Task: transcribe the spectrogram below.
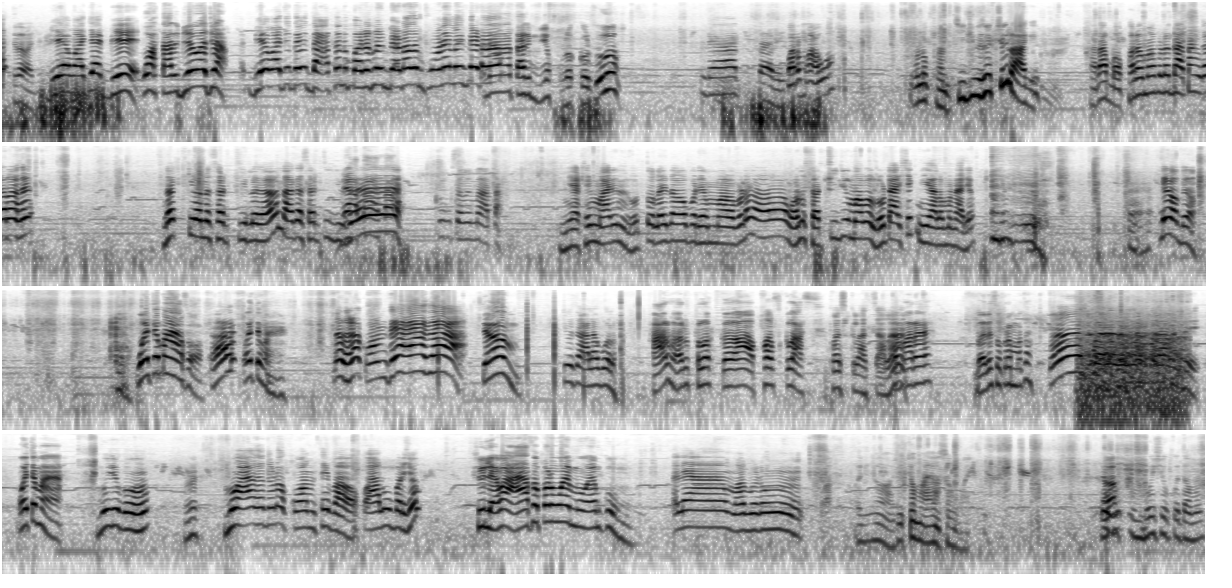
બે વાગ્યા બે. વાહ તારી બે વાગ્યા? બે વાગે તમે દાંતણ બરસ લઈને બેઠા તમે પોણે લઈને બેઠા તારી મેં પૂરક કરશું તારી. પરમ આવો. મને ફંચી ગયું છે શું લાગે? ખરા બફારામાં આપણે દાંતણ કરે છે. નક્કી અને સરચી લાગે સરચી ગયું છે. ટૂંક સમયમાં હતા મેઠી મારીને લોટ તો લઈ દેવો પડે એમ મારા પડે વાનું સડચી ગયું મારો લોટ આવશે કે નહીં હાલ મને આવ્યો બેહો બેહો કોઈ તમે આવશો હા? કોઈ આયા. ના થોડા કોમ છે આયા ચમ? છે શું ચાલે બોલો. હારું હારું ફલક આ ફર્સ્ટ ક્લાસ ફર્સ્ટ ક્લાસ ચાલે? તમારે બરે છોકરા મતા કોઈ ચમ આયા? હું શું કહું હું? આવ્યો થોડો કોમ થઈ ભાવ. આલવું પડશે. શું લેવા આયા છો પણ હું એમ કહું હું. આ મારું બેટું અલ્યા હજી ચમ આવ્યો છો હું હું શું કહું તમે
